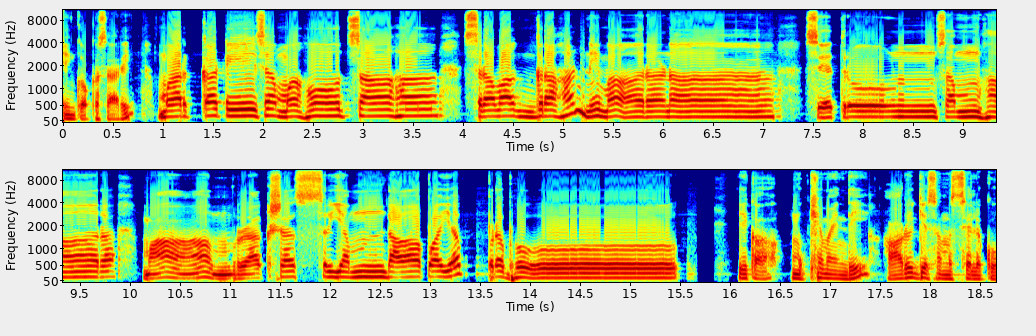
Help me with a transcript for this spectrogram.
ఇంకొకసారి. మర్కటేశ మహోత్సాహ స్రవగ్రహ నివారణ శత్రూన్ సంహార మాం రక్షశ్రియం దాపయ ప్రభో. ఇక ముఖ్యమైనది ఆరోగ్య సమస్యలకు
